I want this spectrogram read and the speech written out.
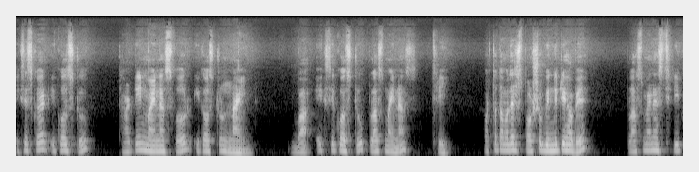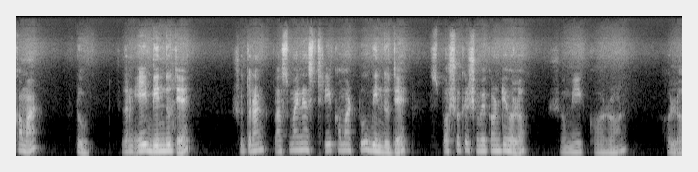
x square equals to thirteen minus four equals to nine বা x equals to plus minus three অর্থাৎ আমাদের স্পর্শ বিন্দুটি হবে plus minus three comma two সুতরাং এই বিন্দুতে, সুতরাং plus minus three comma two বিন্দুতে স্পর্শকের সমীকরণটি হলো, সমীকরণ হলো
